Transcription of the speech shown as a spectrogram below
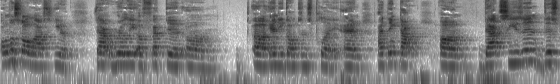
almost all last year, that really affected um, uh, Andy Dalton's play, and I think that um, that season, this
